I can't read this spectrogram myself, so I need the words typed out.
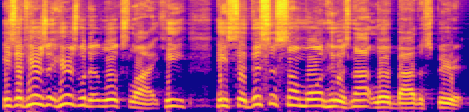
He said, here's, here's what it looks like. He, he said, this is someone who is not led by the Spirit.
